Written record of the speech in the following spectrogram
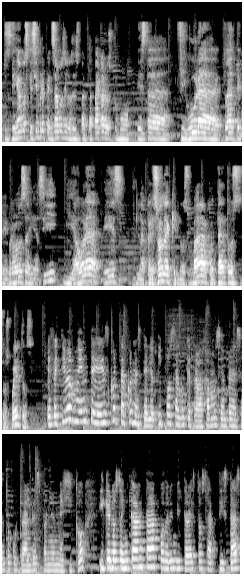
pues digamos que siempre pensamos en los espantapájaros como esta figura toda tenebrosa y así y ahora es la persona que nos va a contar todos estos cuentos. Efectivamente, es cortar con estereotipos, algo que trabajamos siempre en el Centro Cultural de España en México y que nos encanta poder invitar a estos artistas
